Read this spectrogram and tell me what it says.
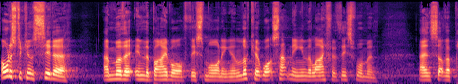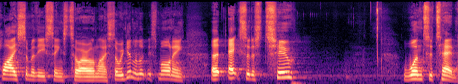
I want us to consider a mother in the Bible this morning and look at what's happening in the life of this woman and sort of apply some of these things to our own lives. So we're going to look this morning at Exodus 2 1 to 10.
